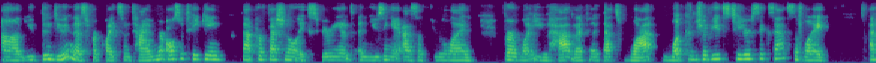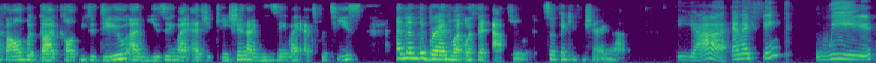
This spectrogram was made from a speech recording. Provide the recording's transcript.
Um, you've been doing this for quite some time. You're also taking that professional experience and using it as a through line for what you have. And I feel like that's what what contributes to your success of like I followed what God called me to do. I'm using my education, I'm using my expertise, and then the brand went with it afterwards. So thank you for sharing that. Yeah, and I think we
